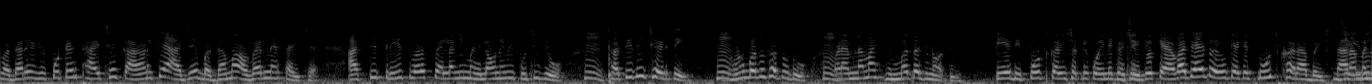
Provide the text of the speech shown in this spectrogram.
વધારે રિપોર્ટેડ થાય છે કારણ કે આજે બધામાં અવેરનેસ આવી છે. આજથી ત્રીસ વર્ષ પહેલાની મહિલાઓને બી પૂછી જુઓ. થતી હતી છેડતી. ઘણું બધું થતું હતું પણ એમનામાં હિંમત જ નહોતી કે રિપોર્ટ કરી શકે કોઈને કહી જી. જો કહેવા જાય તો એવું કે તું જ ખરાબ હઈશ. તારામાં જ.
